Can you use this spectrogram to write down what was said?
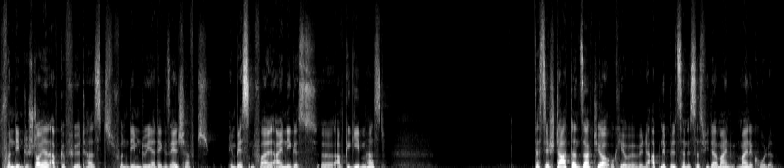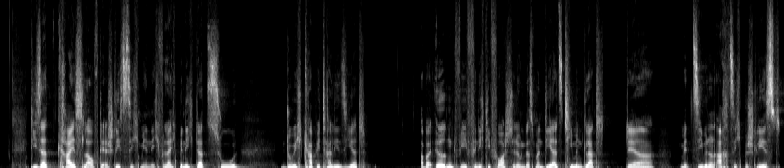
von dem du Steuern abgeführt hast, von dem du ja der Gesellschaft im besten Fall einiges äh, abgegeben hast, dass der Staat dann sagt, ja, okay, aber wenn du abnippelst, dann ist das wieder mein, meine Kohle. Dieser Kreislauf, der erschließt sich mir nicht. Vielleicht bin ich dazu durchkapitalisiert, aber irgendwie finde ich die Vorstellung, dass man dir als Thiemenglatt, der mit 87 beschließt,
